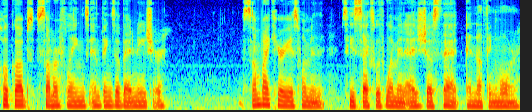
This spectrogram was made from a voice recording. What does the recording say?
hookups, summer flings, and things of that nature. Some bicurious women see sex with women as just that and nothing more.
